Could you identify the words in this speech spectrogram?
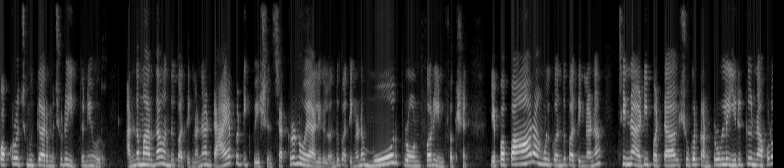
காக்ரோச் முக்க ஆரம்பிச்சிடும் இத்தனையும் வரும். அந்த மாதிரி தான் வந்து பார்த்திங்கன்னா டயபெட்டிக் பேஷண்ட்ஸ் சக்கர நோயாளிகள் வந்து பார்த்திங்கன்னா மோர் ப்ரோன் ஃபார் இன்ஃபெக்ஷன் எப்போ பாரு அவங்களுக்கு வந்து பார்த்திங்கன்னா சின்ன அடிப்பட்டா சுகர் கண்ட்ரோலில் இருக்குன்னா கூட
